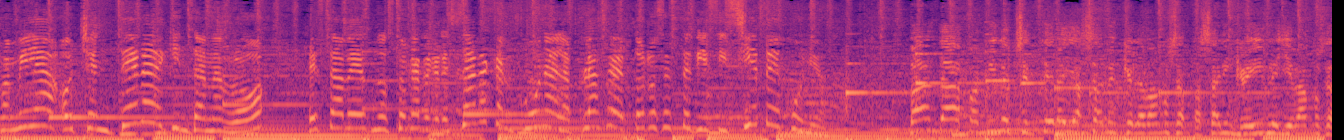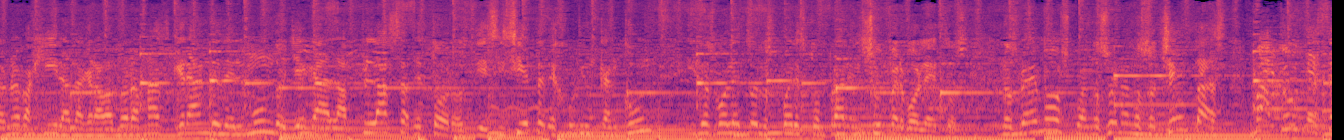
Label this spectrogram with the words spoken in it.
familia ochentera de Quintana Roo. Esta vez nos toca regresar a Cancún, a la Plaza de Toros, este 17 de junio. Banda, familia ochentera, ya saben que la vamos a pasar increíble. Llevamos la nueva gira, la grabadora más grande del mundo. Llega a la Plaza de Toros, 17 de julio en Cancún. Y los boletos los puedes comprar en Superboletos. Nos vemos cuando suenan los ochentas. ¡Matutes!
